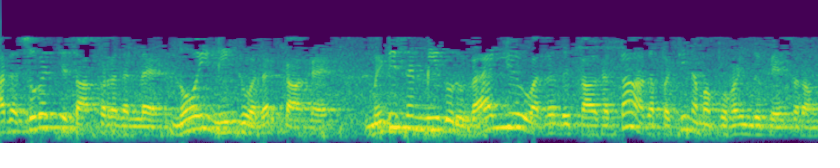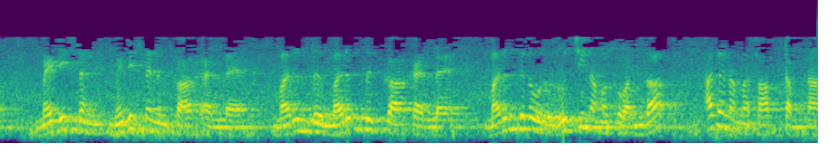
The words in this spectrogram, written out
அதை சுவைச்சு சாப்பிட்றதல்ல. நோய் நீங்குவதற்காக. மெடிசன் மீது ஒரு வேல்யூ வர்றதுக்காகத்தான் அதை பத்தி நம்ம புகழ்ந்து பேசுறோம். மெடிசன் மெடிசனுக்காக அல்ல மருந்து மருந்துக்காக அல்ல. மருந்துல ஒரு ருச்சி நமக்கு வந்தா அதை நம்ம சாப்பிட்டோம்னா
